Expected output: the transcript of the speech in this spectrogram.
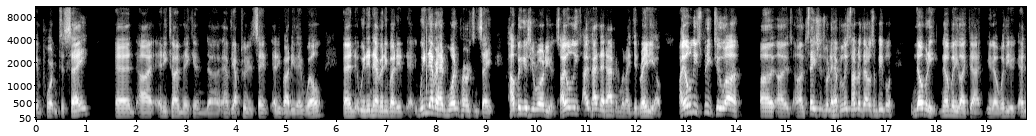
important to say and uh, anytime they can uh, have the opportunity to say anybody they will. And we didn't have anybody we never had one person say how big is your audience? I only i've had that happen when i did radio. I only speak to uh uh, uh, on stations where they have at least 100000 people. Nobody nobody like that you know whether you and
